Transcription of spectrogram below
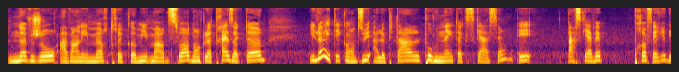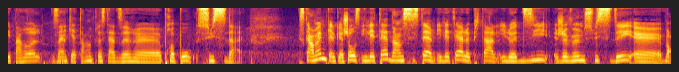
neuf jours avant les meurtres commis mardi soir, donc le 13 octobre. Il a été conduit à l'hôpital pour une intoxication et parce qu'il avait proféré des paroles inquiétantes, c'est-à-dire euh, propos suicidaires. C'est quand même quelque chose. Il était dans le système, il était à l'hôpital, il a dit je veux me suicider. Euh, bon.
